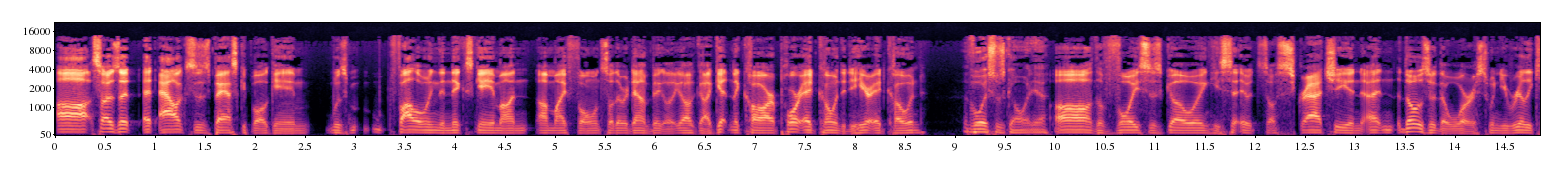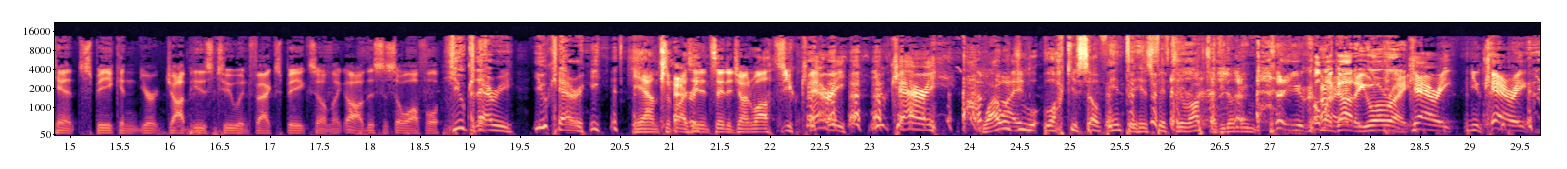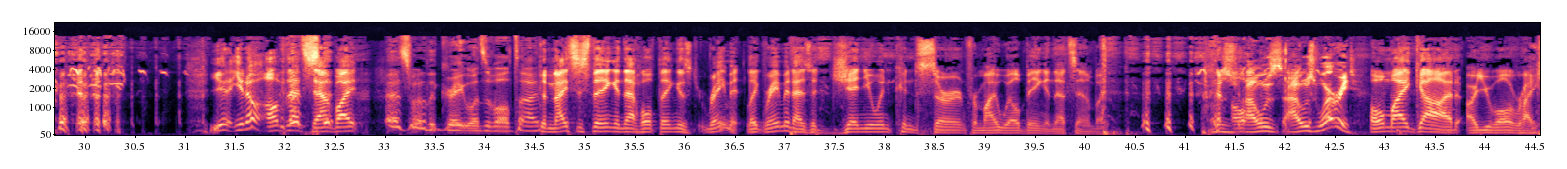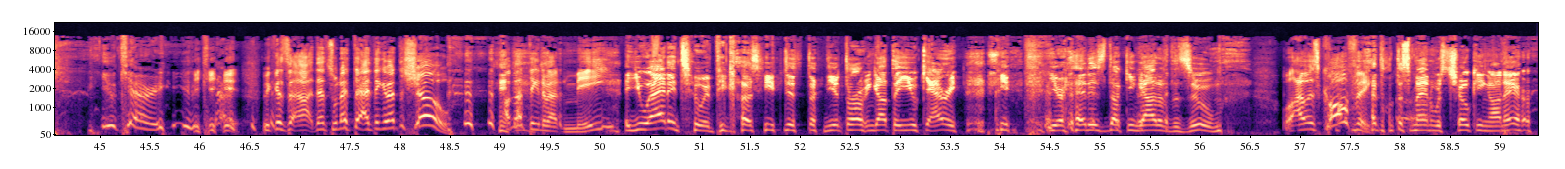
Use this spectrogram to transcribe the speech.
Uh, so I was at, at Alex's basketball game, was following the Knicks game on, on my phone. So they were down big, like, oh god, get in the car. Poor Ed Cohen. Did you hear Ed Cohen? The voice was going, yeah. Oh, the voice is going. He said it's so scratchy, and, and those are the worst when you really can't speak, and your job is to, in fact, speak. So I'm like, oh, this is so awful. You And then- carry, you carry. yeah, I'm surprised he didn't say to John Wallace, "You carry, you carry." Why would you lock yourself into his fifth year option if you don't even? you, Oh my God, are you all right? You carry, you carry. you, you know, of that soundbite, That's one of the great ones of all time. the nicest thing in that whole thing is Raymond. Like Raymond has a genuine concern for my well-being in that soundbite. I was, I was I was worried. Oh my God, are you all right? you carry. You carry. because uh, that's what I, th- I think about the show. I'm not thinking about me. You added to it because you just you're throwing out the you carry. Your head is ducking out of the Zoom. Well, I was coughing. I thought this man was choking on air.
